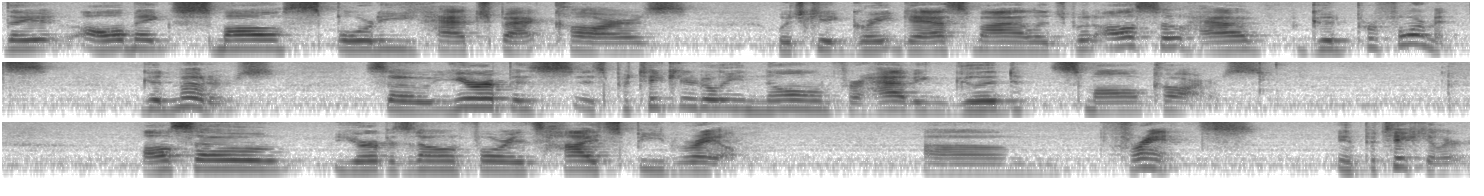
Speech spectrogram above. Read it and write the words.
They all make small, sporty hatchback cars which get great gas mileage but also have good performance, good motors. So Europe is, is particularly known for having good small cars. Also, Europe is known for its high speed rail. Um, France in particular,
